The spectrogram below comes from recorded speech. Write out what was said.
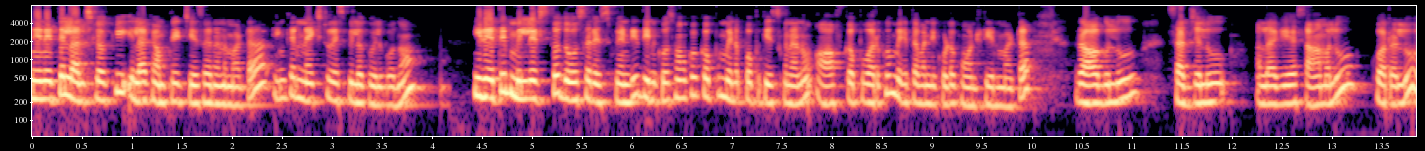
నేనైతే లంచ్లోకి ఇలా కంప్లీట్ చేశాను అనమాట ఇంకా నెక్స్ట్ రెసిపీలోకి వెళ్ళిపోదాం. ఇదైతే మిల్లెట్స్తో దోశ రెసిపీ అండి. దీనికోసం ఒక కప్పు మినపప్పు తీసుకున్నాను. హాఫ్ కప్ వరకు మిగతావన్నీ కూడా క్వాంటిటీ అనమాట రాగులు సజ్జలు అలాగే సామలు కొర్రలు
